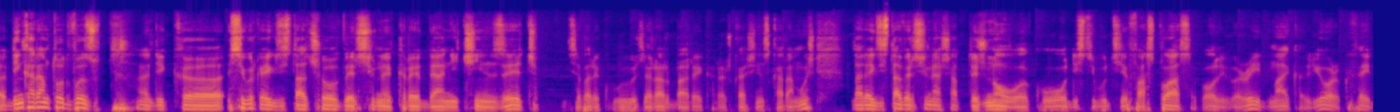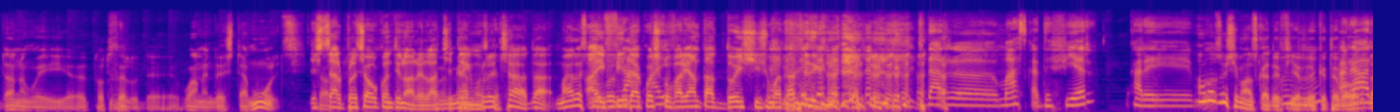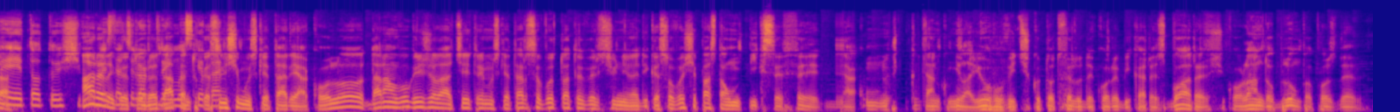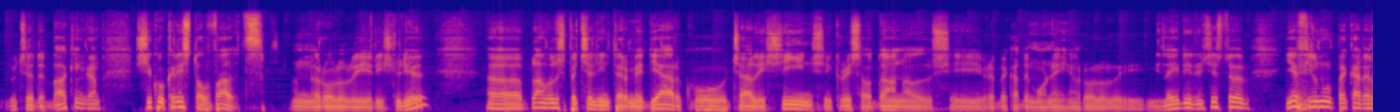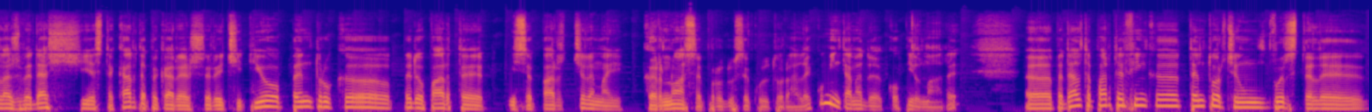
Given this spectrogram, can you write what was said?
din care am tot văzut. Adică, sigur că a existat și o versiune, cred, de anii 50, mi se pare cu Gerard Bare, care a jucat și în Scaramuș, dar exista versiunea 79 cu o distribuție fastoasă, cu Oliver Reed, Michael York, Faye Dunaway, uh, tot felul de oameni de ăștia mulți. Deci ți-ar plăcea o continuare la ce Mi-ar plăcea, da. Mai ales ai fi de acord și cu varianta 2 și jumătate? Dar uh, masca de fier care... Am văzut și masca de fier uh-huh. de mhm. câteva care ori, are da. totuși Are legătură, da, pentru că sunt și muschetari acolo, dar am avut grijă la cei trei muschetari să văd toate versiunile, adică să o văd și pe asta un pic SF de acum nu știu câte ani cu Mila Jovovici, cu tot felul de corăbii care zboară și cu Orlando Bloom pe post de duce de Buckingham și cu Christoph Waltz în rolul lui Richelieu. Uh, l-am văzut și pe cel intermediar cu Charlie Sheen și Chris O'Donnell și Rebecca de Mornay în rolul lui Milady. Deci este, e filmul pe care l-aș vedea și este cartea pe care aș recit eu pentru că, pe de o parte, mi se par cele mai cărnoase produse culturale, cu mintea mea de copil mare, uh, pe de altă parte, fiindcă te întorci în vârstele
